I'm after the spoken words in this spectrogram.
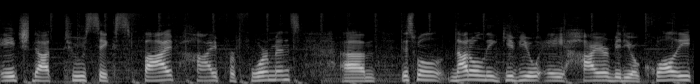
H.265 high performance. Um, this will not only give you a higher video quality,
